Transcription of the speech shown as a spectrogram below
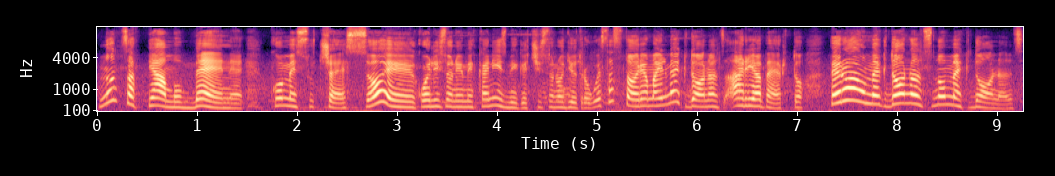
Non sappiamo bene come è successo e quali sono i meccanismi che ci sono dietro questa storia, ma il McDonald's ha riaperto. Però è un McDonald's non McDonald's.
